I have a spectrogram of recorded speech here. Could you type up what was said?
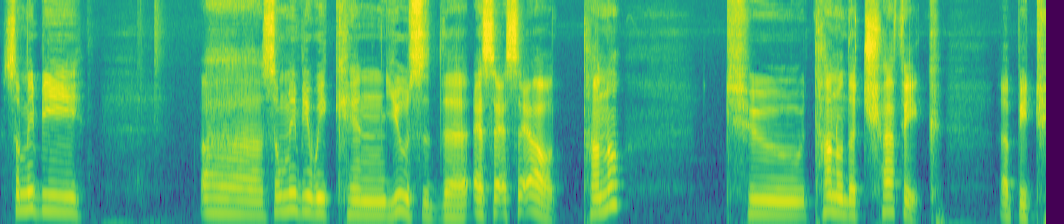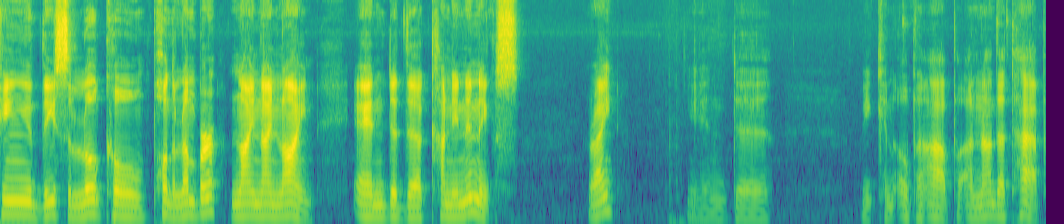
so maybe uh, so maybe we can use the SSL tunnel to tunnel the traffic uh, between this local port number 999 and the Kali right? And uh, we can open up another tab.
